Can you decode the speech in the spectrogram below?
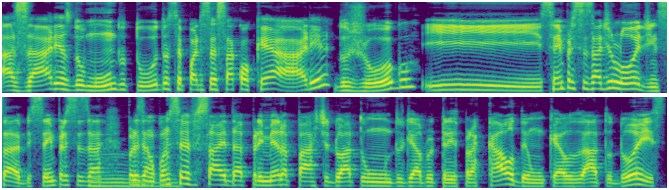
as áreas do mundo, tudo. Você pode acessar qualquer área do jogo e sem precisar de loading, sabe? Sem precisar. Hum. Por exemplo, quando você sai da primeira parte do ato 1 do Diablo 3 pra Caldeon, que é o ato 2,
